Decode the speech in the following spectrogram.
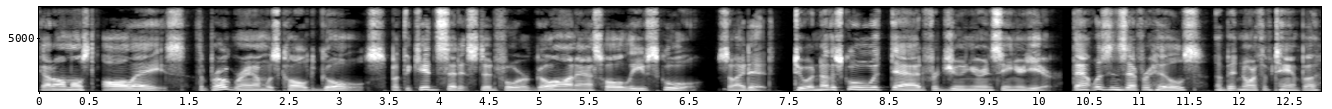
got almost all A's. The program was called Goals, but the kids said it stood for Go On Asshole Leave School, so I did. To another school with dad for junior and senior year. That was in Zephyrhills, a bit north of Tampa.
